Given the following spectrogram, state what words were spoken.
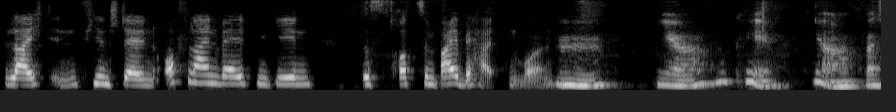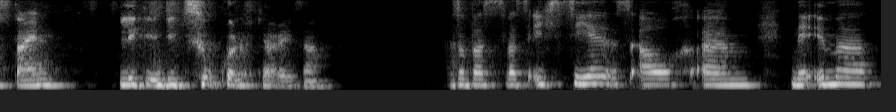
vielleicht in vielen Stellen Offline-Welten gehen, das trotzdem beibehalten wollen. Mhm. Ja, okay. Ja, was ist dein Blick in die Zukunft, Theresa? Also was, was ich sehe, ist auch ähm, eine immer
